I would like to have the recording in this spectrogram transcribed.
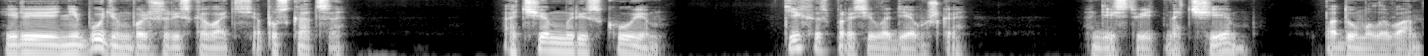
«Или не будем больше рисковать, опускаться?» «А чем мы рискуем?» — тихо спросила девушка. «Действительно, чем?» — подумал Иван.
